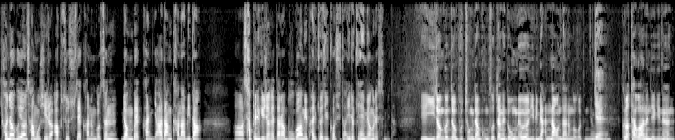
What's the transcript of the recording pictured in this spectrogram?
현역 의원 사무실을 압수수색하는 것은 명백한 야당 탄압이다. 어, 사필 규정에 따라 무고함이 밝혀질 것이다. 이렇게 해명을 했습니다. 이 이정근 전 부총장 공소장에 노웅래 의원 이름이 안 나온다는 거거든요. 예. 그렇다고 하는 얘기는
